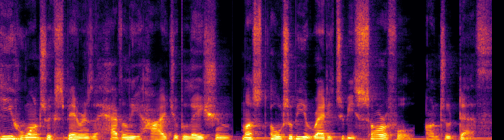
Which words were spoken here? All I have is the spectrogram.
he who wants to experience the heavenly high jubilation must also be ready to be sorrowful unto death?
